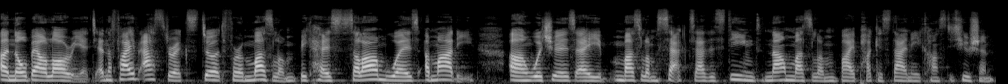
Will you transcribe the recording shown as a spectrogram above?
a Nobel laureate. And the five asterisks stood for Muslim because Salam was Ahmadi, um, which is a Muslim sect that is deemed non-Muslim by Pakistani constitution.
